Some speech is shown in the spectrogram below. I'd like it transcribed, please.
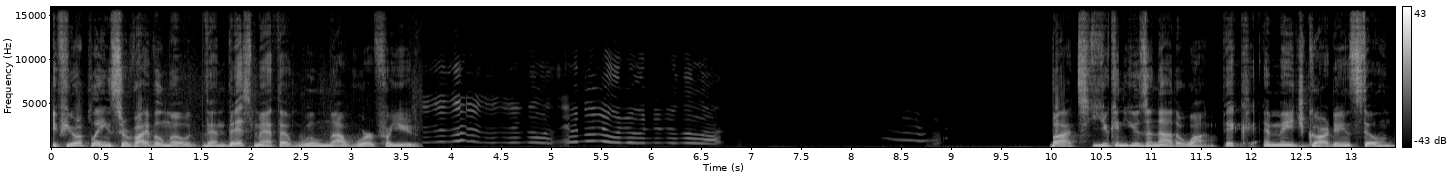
If you're playing survival mode, then this method will not work for you. But you can use another one. Pick a Mage Guardian Stone,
